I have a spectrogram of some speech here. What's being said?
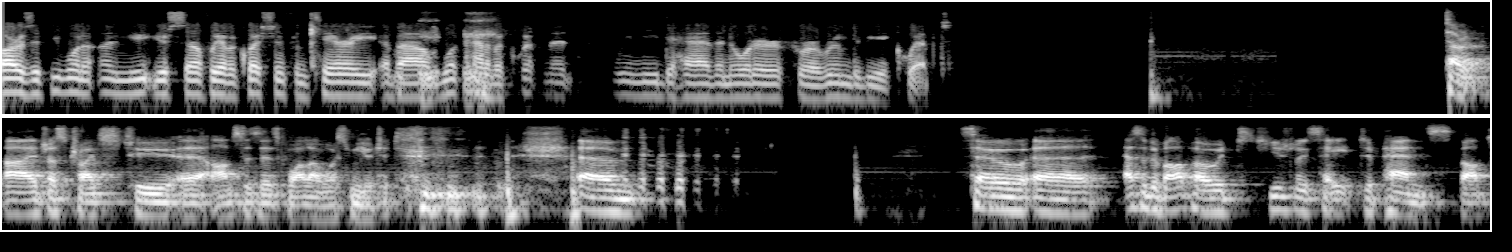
Lars, if you want to unmute yourself, we have a question from Terry about what kind of equipment we need to have in order for a room to be equipped. Sorry, I just tried to uh, answer this while I was muted. um, so uh, as a developer, I would usually say it depends, but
